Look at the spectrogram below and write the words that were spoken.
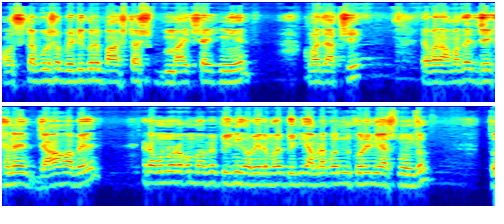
আমার সেট সব রেডি করে বাস টাস মাইক সাইক নিয়ে আমরা যাচ্ছি এবার আমাদের যেখানে যাওয়া হবে, এটা অন্যরকম ভাবে পিকনিক হবে এরকম ভাবে পিকনিক আমরা কোনদিন করিনি আজ পর্যন্ত। তো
